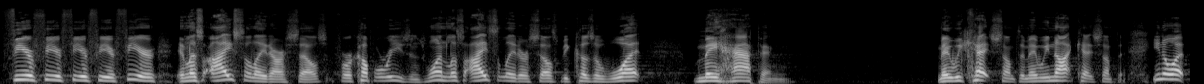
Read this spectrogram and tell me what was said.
fear, fear, fear, fear, fear. And let's isolate ourselves for a couple reasons. One, let's isolate ourselves because of what may happen. May we catch something. May we not catch something. You know what?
